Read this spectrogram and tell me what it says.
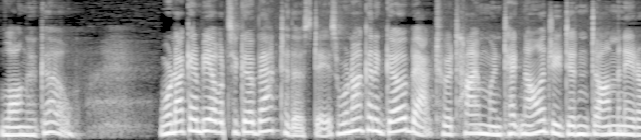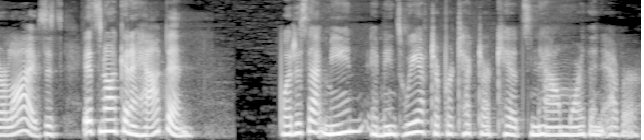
long ago. We're not going to be able to go back to those days. We're not going to go back to a time when technology didn't dominate our lives. It's, it's not going to happen. What does that mean? It means we have to protect our kids now more than ever.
